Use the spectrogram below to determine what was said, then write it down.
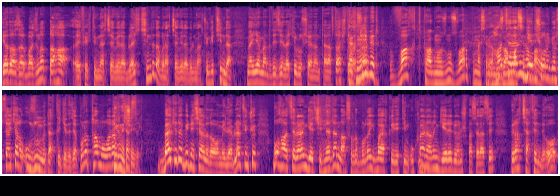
ya da Azərbaycana daha effektiv nəticə verə bilər. Çində də bu nəticə verə bilməz. Çünki Çin də müəyyən məndə deyəcəklər ki, Rusiya ilə tərəfdaşdır. Təxmini bir vaxt proqnozunuz var bu məsələnin uzanması ilə bağlı? Hadisələrin gedişi onu göstərir ki, hələ uzun müddətli gedəcək. Bunu tam olaraq bir neçə il. Bəlkə də bir neçə il davam edə bilər. Çünki bu hadisələrin gedişi nədən asılıdır? Burada bayaq qeyd etdiyim Ukraynanın geri dönüş məsələsi biraz çətindir. O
